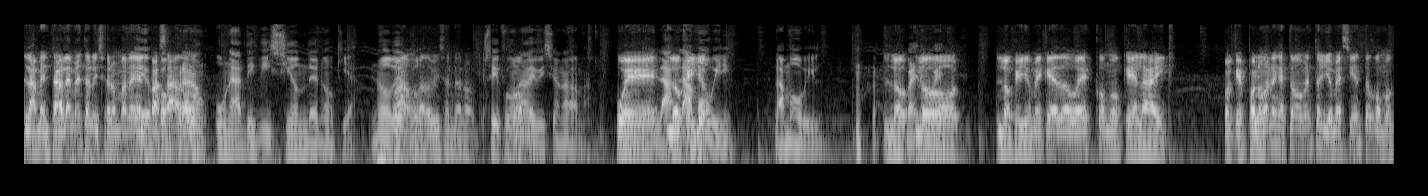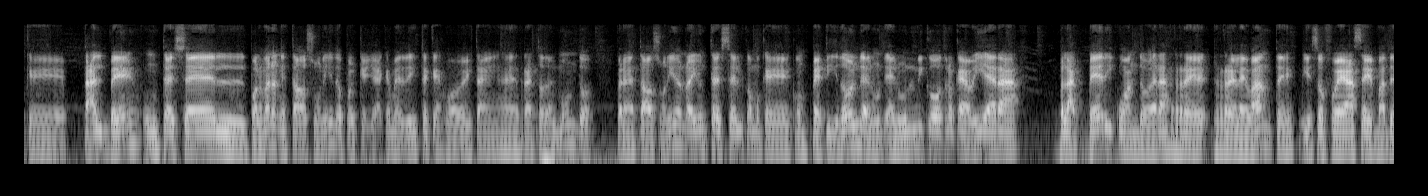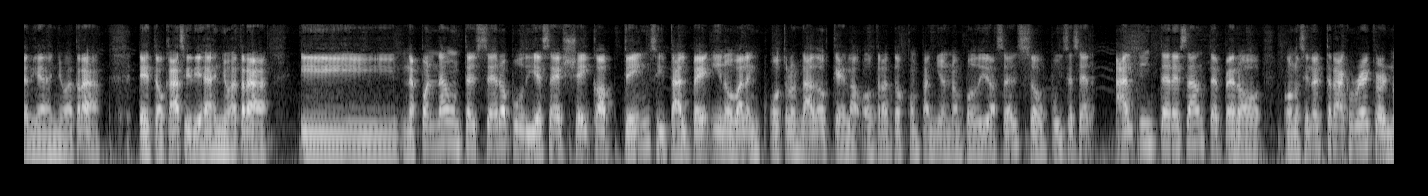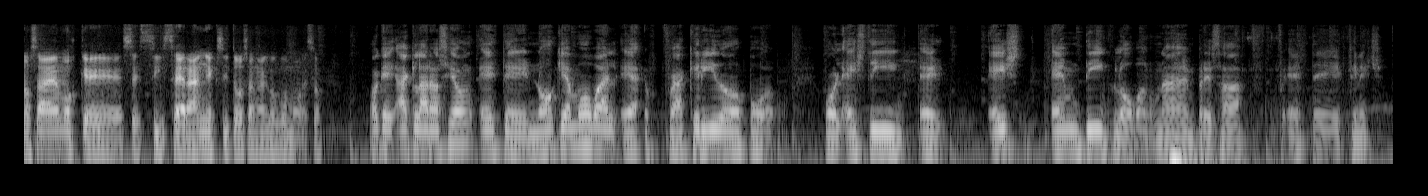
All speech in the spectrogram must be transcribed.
lamentablemente lo hicieron mal en Ellos el pasado. compraron una división de Nokia, no de Ah, todo. una división de Nokia. Sí, fue una división nada más. Pues, la, lo la que yo- móvil, la móvil. Lo, lo, lo que yo me quedo es como que, like, porque por lo menos en este momento yo me siento como que tal vez un tercer, por lo menos en Estados Unidos, porque ya que me diste que Huawei está en el resto del mundo, pero en Estados Unidos no hay un tercer como que competidor, el, el único otro que había era BlackBerry cuando era re- relevante, y eso fue hace más de 10 años atrás, esto casi 10 años atrás, y no es por nada un tercero pudiese shake up things y tal vez innovar en otros lados que las otras dos compañías no han podido hacer, so pudiese ser algo interesante, pero conociendo el track record no sabemos que se- si serán exitosos en algo como eso. Ok, aclaración, este Nokia Mobile eh, fue adquirido por, por HD, eh, HMD Global, una empresa este, Finnish.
